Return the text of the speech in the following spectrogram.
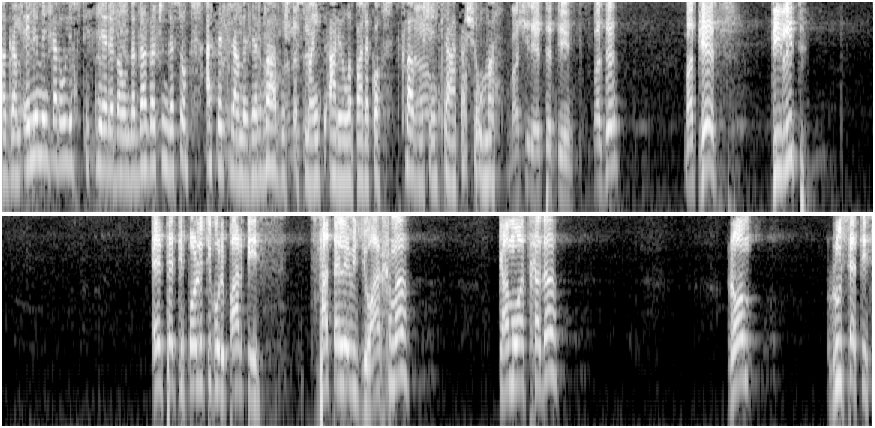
მაგრამ ელემენტარული ღვთისმიერება უნდა გაგაჩნდეს, რომ ასეთ რამეზე 8 აგვისტოს მაინც არ ელაპარაკო. თქვა გუშინ სააკაშვილმა. მაშინ ერთ-ერთი ფაზე მაგეს დილით ერთ-ერთი პოლიტიკური პარტიის სატელევიზიო არხმა გამოაცხადა რომ რუსეთის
